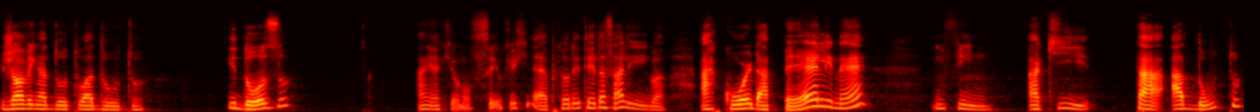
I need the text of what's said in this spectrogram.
jovem adulto, adulto, idoso. Aí aqui eu não sei o que que é, porque eu deitei dessa língua. A cor da pele, né? Enfim, aqui tá adulto.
